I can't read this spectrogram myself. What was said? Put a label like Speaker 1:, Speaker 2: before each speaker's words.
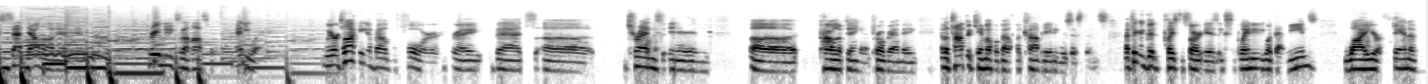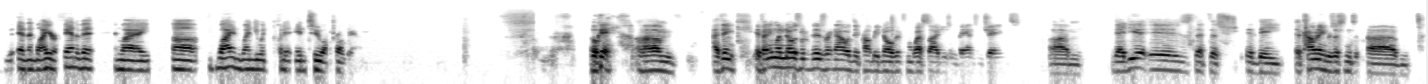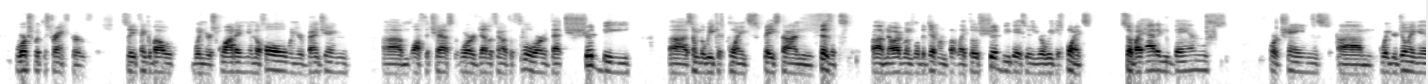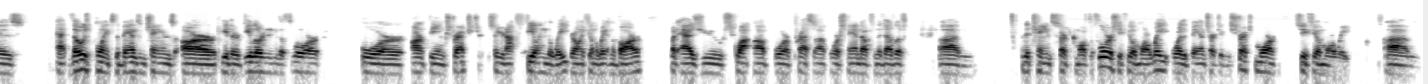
Speaker 1: I sat down on it and three weeks in the hospital. Anyway, we were talking about before, right? That uh, trends in uh, powerlifting and in programming, and the topic came up about accommodating resistance. I think a good place to start is explaining what that means, why you're a fan of, and then why you're a fan of it, and why uh, why and when you would put it into a program.
Speaker 2: Okay. Um, I think if anyone knows what it is right now, they probably know of it from Westside using bands and chains. Um, the idea is that this the accommodating resistance um, works with the strength curve. So you think about when you're squatting in the hole, when you're benching um, off the chest or deadlifting off the floor, that should be uh, some of the weakest points based on physics. Um, now everyone's a little bit different, but like those should be basically your weakest points. So by adding bands or chains, um, what you're doing is at those points, the bands and chains are either deloaded into the floor or aren't being stretched. So you're not feeling the weight, you're only feeling the weight on the bar. But as you squat up or press up or stand up from the deadlift, um, the chains start to come off the floor, so you feel more weight, or the bands start to be stretched more, so you feel more weight. Um,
